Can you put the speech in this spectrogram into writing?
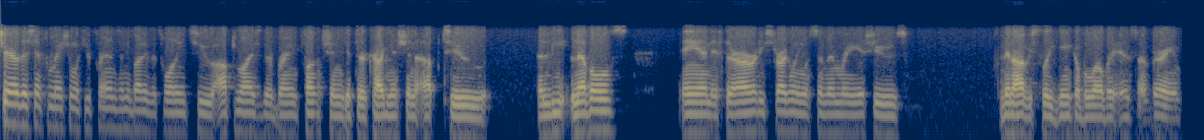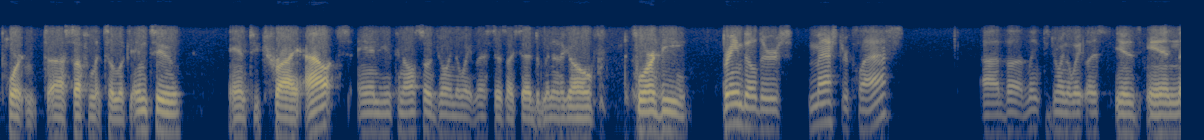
share this information with your friends, anybody that's wanting to optimize their brain function, get their cognition up to elite levels. And if they're already struggling with some memory issues, then obviously ginkgo biloba is a very important uh, supplement to look into and to try out. And you can also join the waitlist, as I said a minute ago, for the Brain Builders Masterclass. Uh, the link to join the waitlist is in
